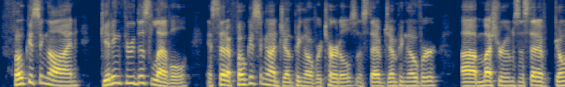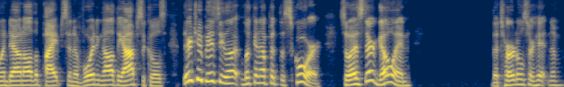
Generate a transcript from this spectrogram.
focusing on getting through this level, instead of focusing on jumping over turtles, instead of jumping over uh, mushrooms, instead of going down all the pipes and avoiding all the obstacles, they're too busy lo- looking up at the score. So as they're going, the turtles are hitting them.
